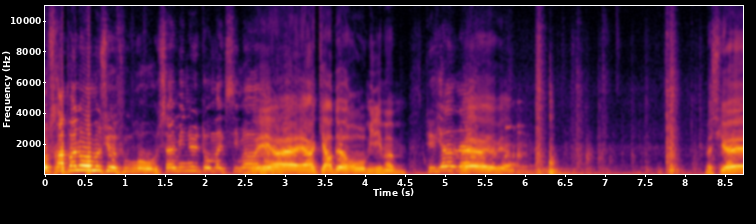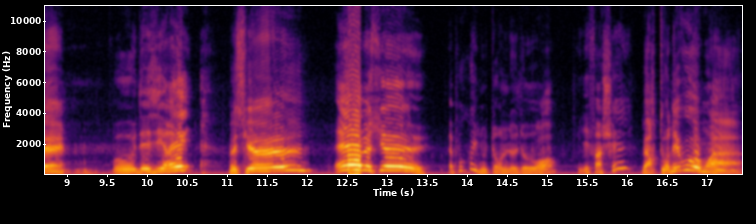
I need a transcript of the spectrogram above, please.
on sera pas long, monsieur Fouvreau. Cinq minutes au maximum. Oui, ouais, un quart d'heure au minimum. Tu viens là ouais, bien. Monsieur Vous désirez Monsieur Eh, monsieur Mais Pourquoi il nous tourne le dos Oh. Il est fâché Ben, retournez-vous au moins.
